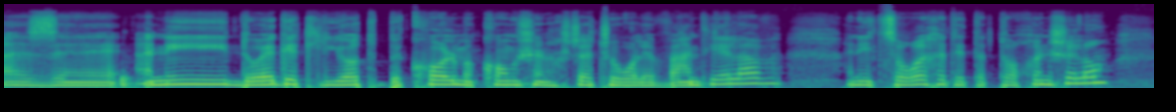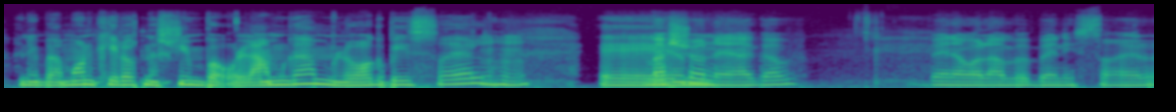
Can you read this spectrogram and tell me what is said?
אז uh, אני דואגת להיות בכל מקום שאני חושבת שהוא רלוונטי אליו. אני צורכת את התוכן שלו. אני בהמון קהילות נשים בעולם גם, לא רק בישראל. Mm-hmm. מה שונה, אגב, בין העולם ובין ישראל?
